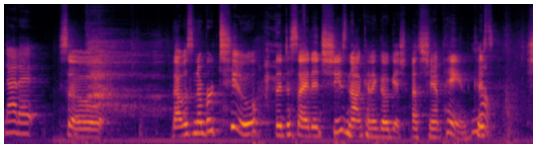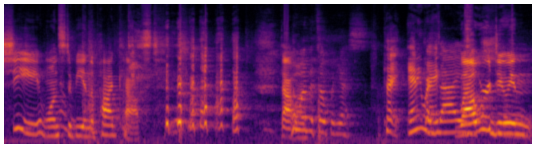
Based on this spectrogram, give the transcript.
Not it. So that was number two that decided she's not going to go get us champagne because No. she wants to be in the podcast. that The one one. that's open, yes. Okay. Anyway, 'Cause I While we're sure. doing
